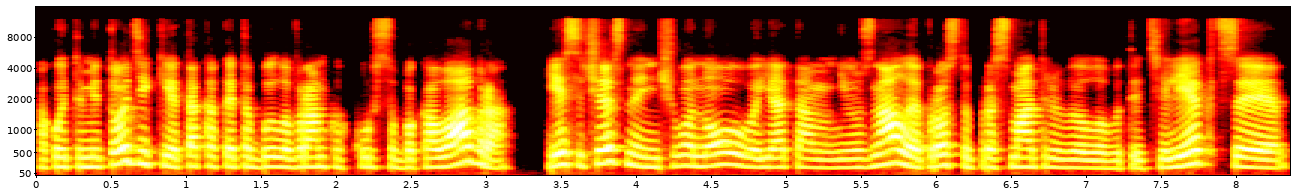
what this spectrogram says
какой-то методики, так как это было в рамках курса бакалавра, если честно, ничего нового я там не узнала, я просто просматривала вот эти лекции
